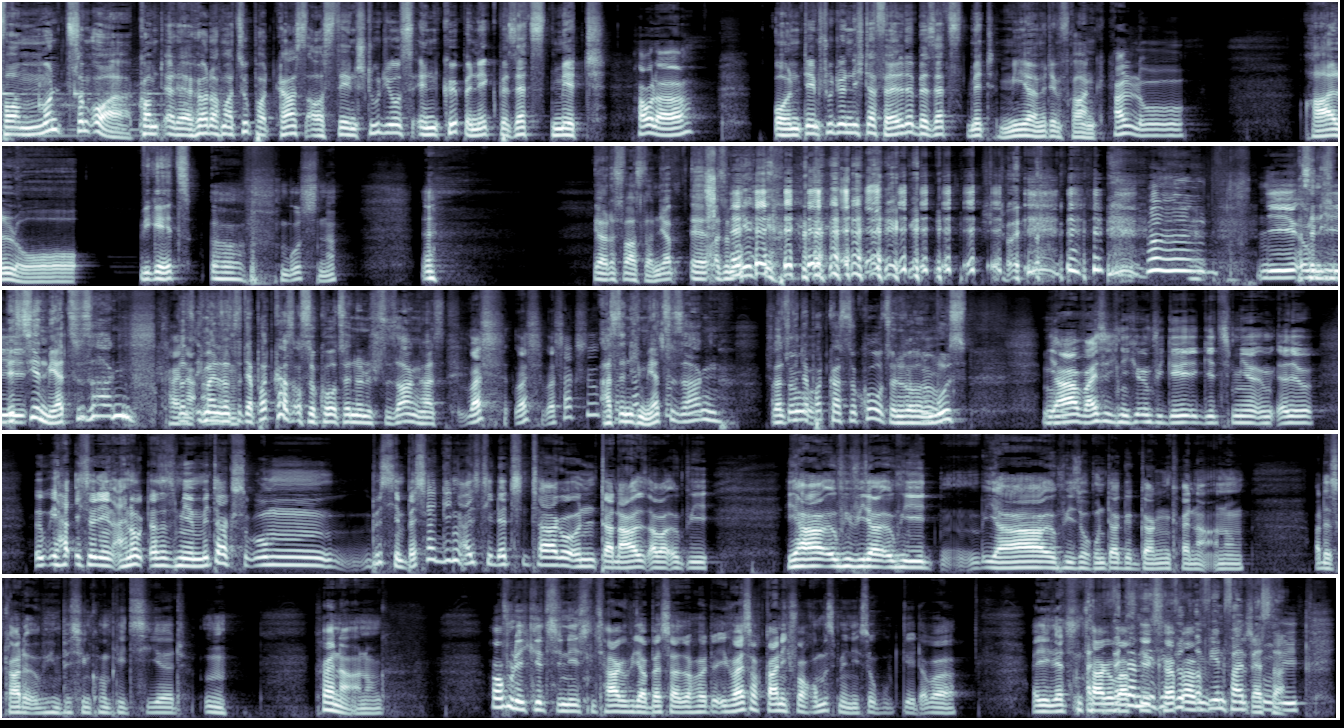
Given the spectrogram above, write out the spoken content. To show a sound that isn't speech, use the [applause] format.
Vom Mund zum Ohr kommt er der Hör doch mal zu Podcast aus den Studios in Köpenick besetzt mit Paula. und dem Studio in Lichterfelde besetzt mit mir, mit dem Frank. Hallo. Hallo. Wie geht's? Oh, muss, ne? Ja, das war's dann. Ja, äh, also mir. [laughs] [laughs] [laughs] nee, Hast du nicht ein bisschen mehr zu sagen? Keine sonst, ich meine, sonst wird der Podcast auch so kurz, wenn du nichts zu sagen hast. Was? Was? Was sagst du? Hast du nicht mehr zu sagen? Sonst so. wird der Podcast so kurz, wenn du so. musst. Ja, weiß ich nicht. Irgendwie ge geht's mir. Also, irgendwie hatte ich so den Eindruck, dass es mir mittags rum ein bisschen besser ging als die letzten Tage und danach ist aber irgendwie. Ja, irgendwie wieder irgendwie. Ja, irgendwie so runtergegangen. Keine Ahnung. Alles gerade irgendwie ein bisschen kompliziert. Hm. Keine Ahnung. Hoffentlich geht's die nächsten Tage wieder besser. Also heute, ich weiß auch gar nicht, warum es mir nicht so gut geht, aber die letzten Also Tage war viel Körper. auf jeden Fall besser.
